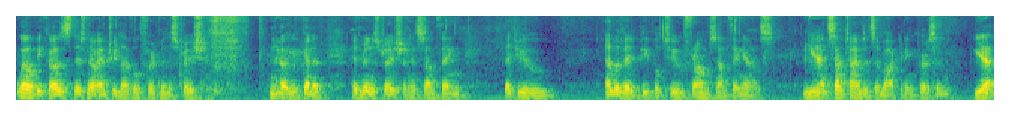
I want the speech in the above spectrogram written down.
Well, because there's no entry level for administration. no, you kind of, administration is something that you elevate people to from something else. Yeah, And sometimes it's a marketing person, yeah.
